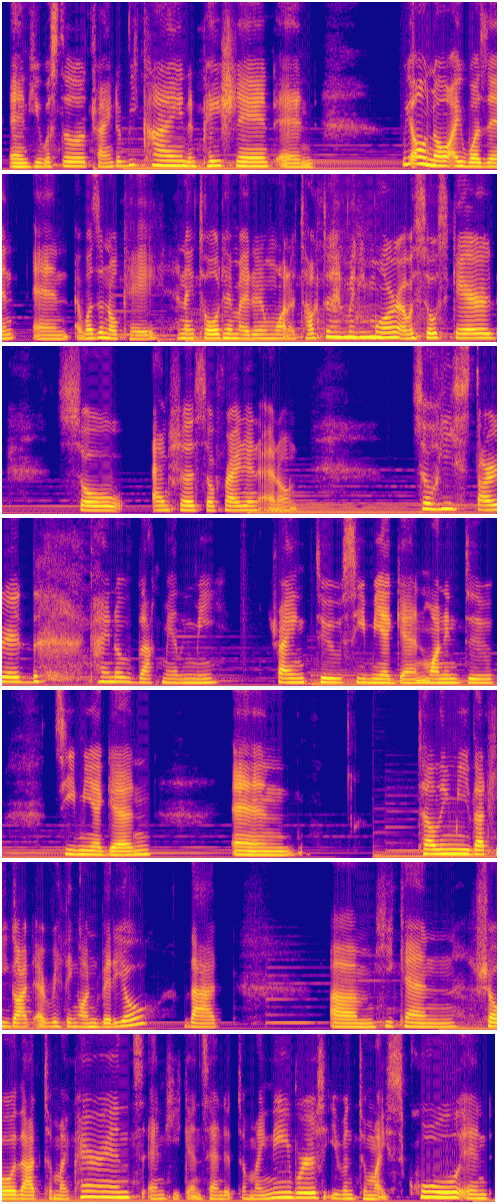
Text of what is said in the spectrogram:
and he was still trying to be kind and patient. And we all know I wasn't, and I wasn't okay. And I told him I didn't want to talk to him anymore. I was so scared, so anxious, so frightened. I don't. So he started kind of blackmailing me, trying to see me again, wanting to see me again, and telling me that he got everything on video that um, he can show that to my parents and he can send it to my neighbors, even to my school. And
